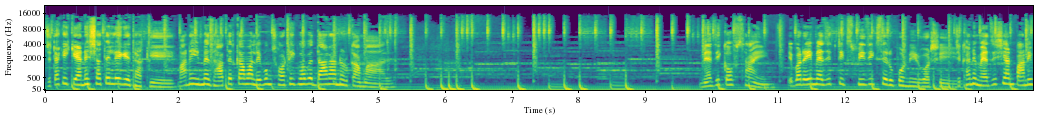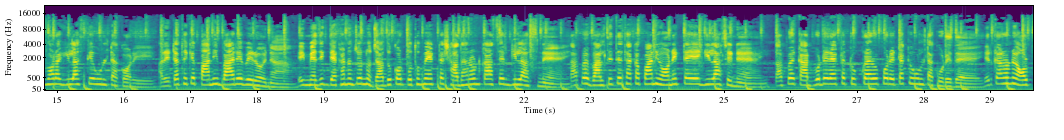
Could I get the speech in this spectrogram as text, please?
যেটা কি ক্যানের সাথে লেগে থাকে মানে ইমেজ হাতের কামাল এবং সঠিকভাবে দাঁড়ানোর কামাল। ম্যাজিক অফ সায়েন্স এবার এই ম্যাজিক টিক্স ফিজিক্সের উপর নির্ভরশীল। যেখানে ম্যাজিশিয়ান পানি ভরা গিলাসকে উল্টা করে। আর এটা থেকে পানি বাইরে বেরোয় না। এই ম্যাজিক দেখানোর জন্য জাদুকর প্রথমে একটা সাধারণ কাঁচের গিলাস নেয়। তারপর বালতিতে থাকা পানি অনেকটাই এই গিলাসে নেয়। তারপর কার্ডবোর্ডের একটা টুকরার উপর এটাকে উল্টা করে দেয়। এর কারণে অল্প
